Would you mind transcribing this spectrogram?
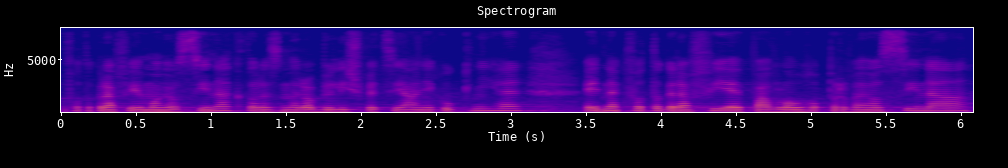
fotografie môjho syna, ktoré sme robili špeciálne ku knihe, jednak fotografie Pavlovho prvého syna,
